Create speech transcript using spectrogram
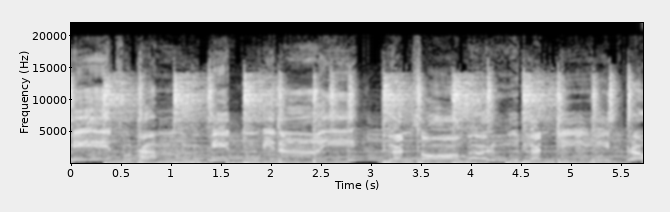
ผิดสุธรรมผิดวินัย เดือนสองหรือเดือนยี่เรา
